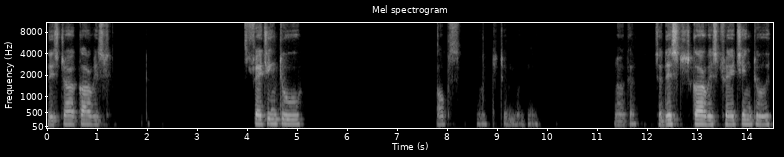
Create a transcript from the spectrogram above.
this curve is stretching to oops okay. So this curve is stretching to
